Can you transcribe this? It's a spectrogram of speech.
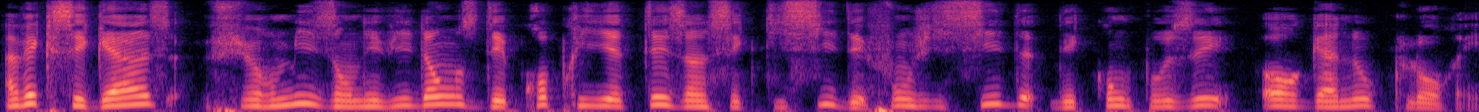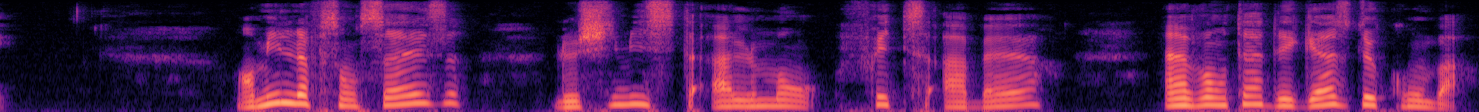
Avec ces gaz furent mises en évidence des propriétés insecticides et fongicides des composés organochlorés. En 1916, le chimiste allemand Fritz Haber inventa des gaz de combat.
